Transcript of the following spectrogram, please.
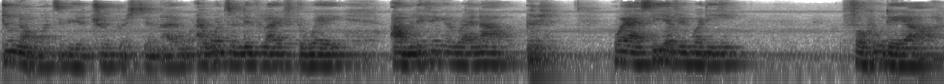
do not want to be a true Christian. I, I want to live life the way I'm living it right now, where I see everybody for who they are.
